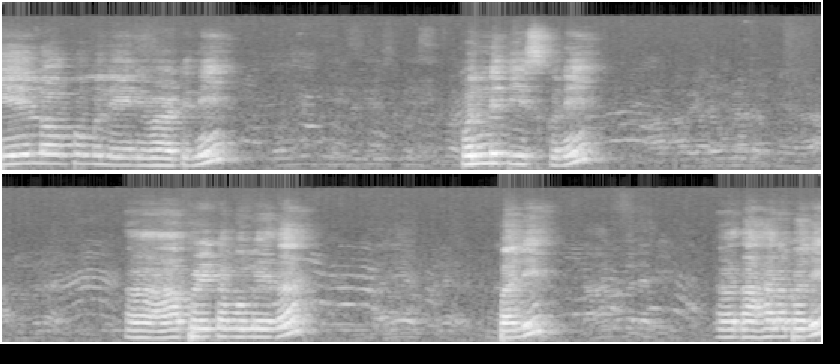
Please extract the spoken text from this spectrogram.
ఏ లోపము లేని వాటిని కొన్ని తీసుకుని ఆ, పీఠము మీద బలి దహన బలి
